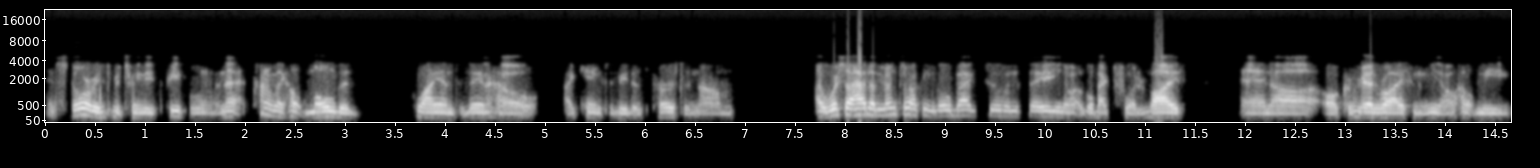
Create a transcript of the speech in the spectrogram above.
and stories between these people. And that kind of like helped molded who I am today and how I came to be this person. Um, I wish I had a mentor I can go back to and say, you know, go back for advice and, uh, or career advice and, you know, help me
